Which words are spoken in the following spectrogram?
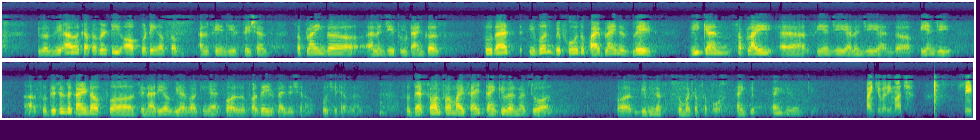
because we have a capability of putting up some LCNG stations, supplying the LNG through tankers, so that even before the pipeline is laid, we can supply uh, CNG, LNG and uh, PNG. Uh, so this is the kind of uh, scenario we are working at for further utilization of Kochi terminal. So that's all from my side. Thank you very much to all for giving us so much of support. Thank you. Thank you. Thank you very much.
